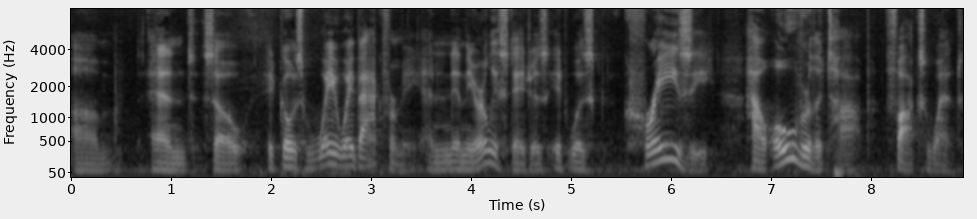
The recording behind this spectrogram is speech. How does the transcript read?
Um, and so it goes way, way back for me. And in the early stages, it was crazy how over the top Fox went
